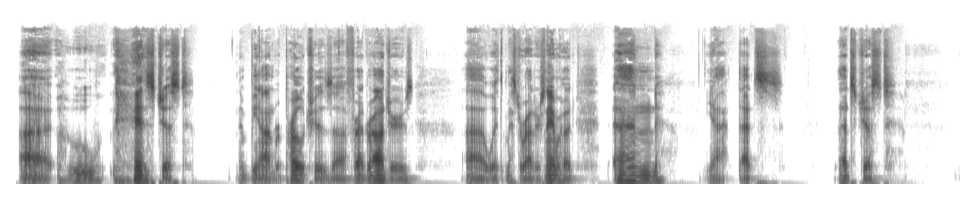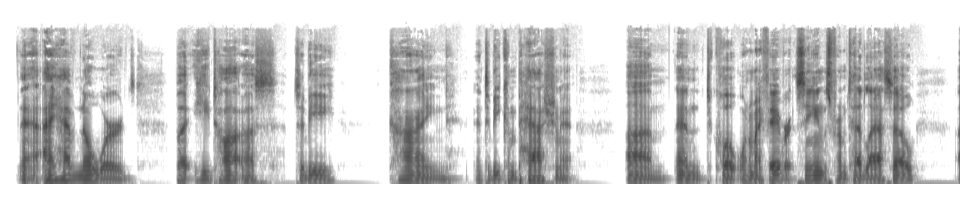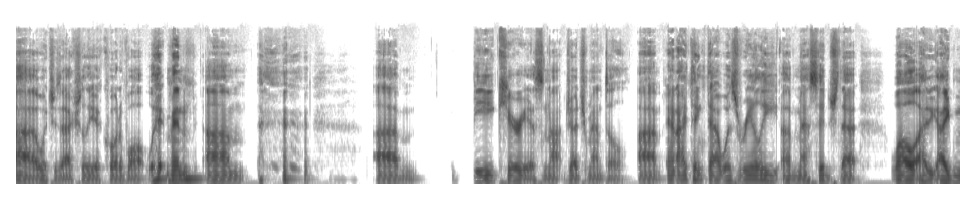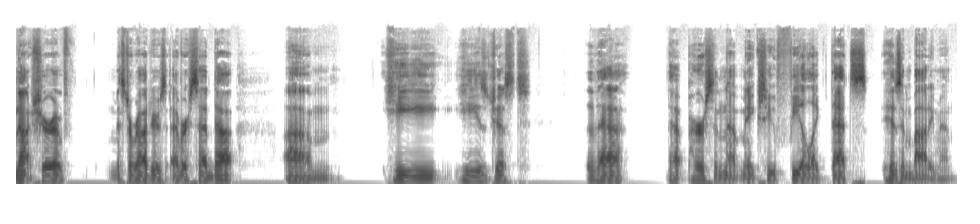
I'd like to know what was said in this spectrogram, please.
uh, who is just beyond reproach, is uh, Fred Rogers uh, with Mister Rogers' Neighborhood, and yeah, that's that's just I have no words, but he taught us to be kind and to be compassionate. Um, and to quote one of my favorite scenes from Ted Lasso, uh, which is actually a quote of Walt Whitman um, um, be curious, not judgmental. Um, and I think that was really a message that, while I, I'm not sure if Mr. Rogers ever said that, um, he he's just that that person that makes you feel like that's his embodiment.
